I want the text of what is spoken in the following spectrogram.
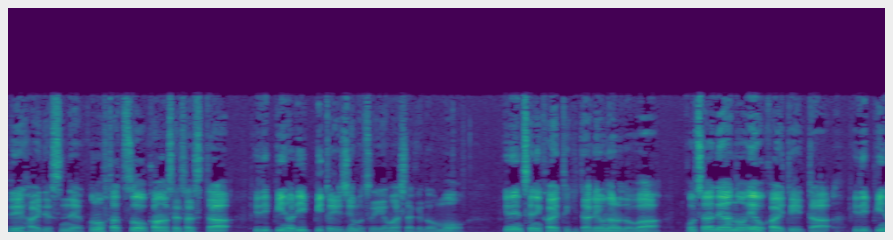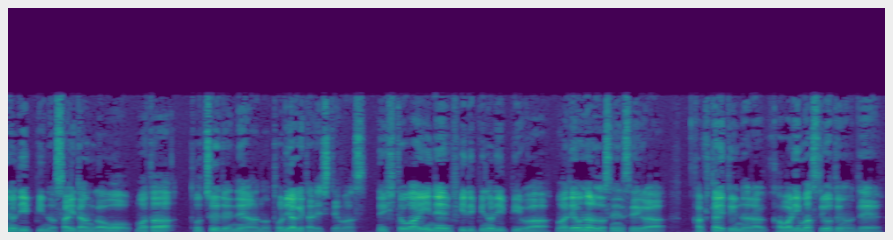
礼拝ですね。この二つを完成させたフィリピーの・リッピという人物がいましたけども、フィレンツェに帰ってきたレオナルドは、こちらであの絵を描いていたフィリピーノ・リッピーの祭壇画をまた途中でね、あの取り上げたりしてます。で、人がいいね、フィリピーノ・リッピーは、まあ、レオナルド先生が描きたいというなら変わりますよというので、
